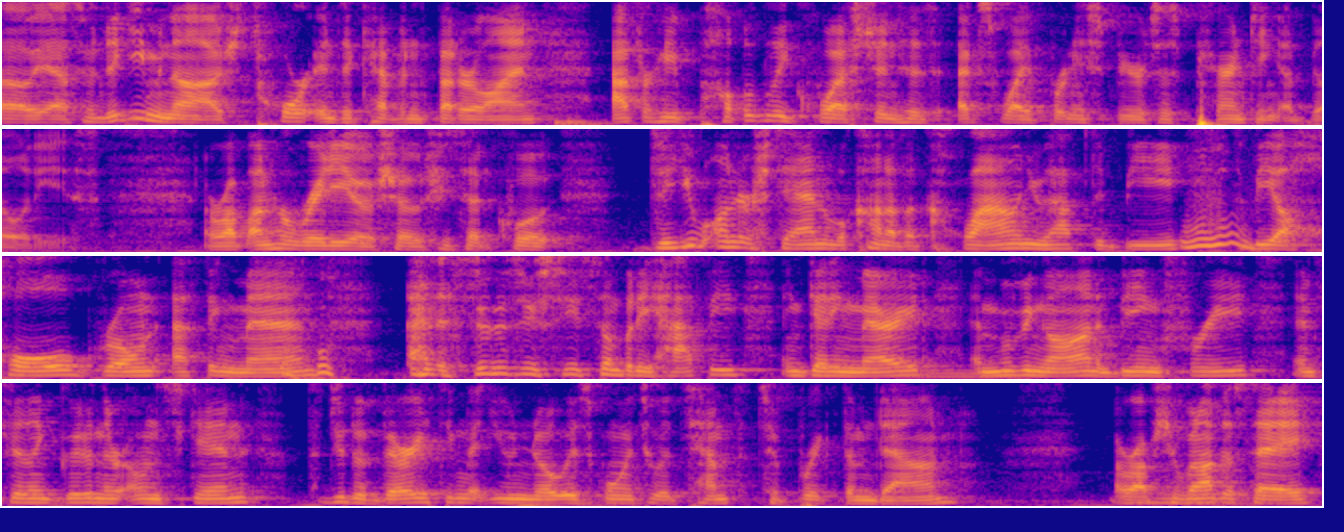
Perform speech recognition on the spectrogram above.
Oh yeah, so Nicki Minaj tore into Kevin Federline after he publicly questioned his ex-wife Britney Spears' parenting abilities. Now, Rob, on her radio show, she said, "quote Do you understand what kind of a clown you have to be to be a whole grown effing man?" And as soon as you see somebody happy and getting married and moving on and being free and feeling good in their own skin, to do the very thing that you know is going to attempt to break them down. Rob, she went on to say,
